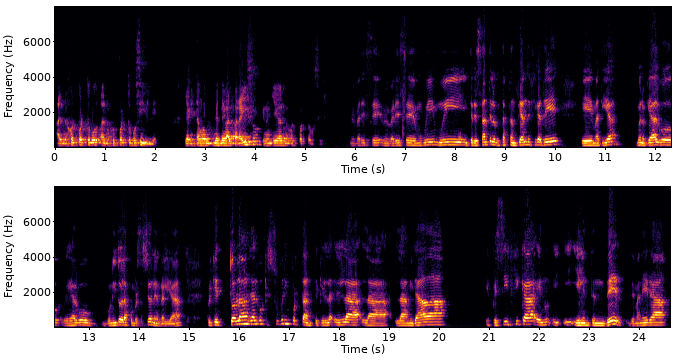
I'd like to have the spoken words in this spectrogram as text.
al, mejor puerto, al mejor puerto posible, ya que estamos desde Valparaíso, que nos lleve al mejor puerto posible. Me parece, me parece muy, muy interesante lo que estás planteando y fíjate, eh, Matías, bueno, que algo, es algo bonito de las conversaciones en realidad, porque tú hablabas de algo que es súper importante, que es la, la, mirada específica y, el entender de manera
